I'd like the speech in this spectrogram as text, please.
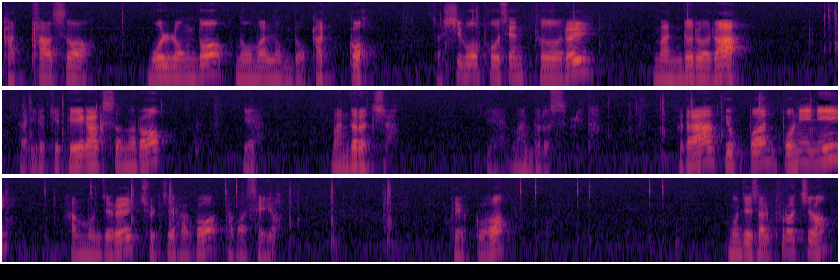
같아서 몰 농도, 노말 농도 같고 15%를 만들어라. 자, 이렇게 대각선으로 예, 만들었죠. 예, 만들었습니다. 그 다음 6번 본인이 한 문제를 출제하고 답하세요. 됐고 문제 잘 풀었죠?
